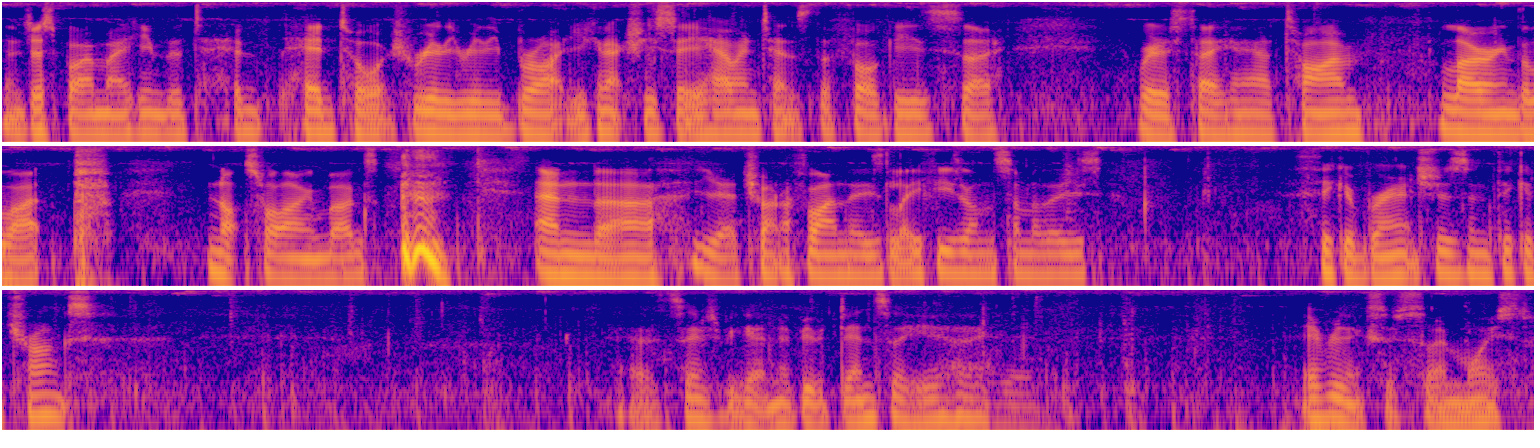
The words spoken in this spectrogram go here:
And just by making the head, head torch really, really bright, you can actually see how intense the fog is. So, we're just taking our time, lowering the light, not swallowing bugs, and uh, yeah, trying to find these leafies on some of these thicker branches and thicker trunks. Yeah, it seems to be getting a bit denser here, hey? Everything's just so moist.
